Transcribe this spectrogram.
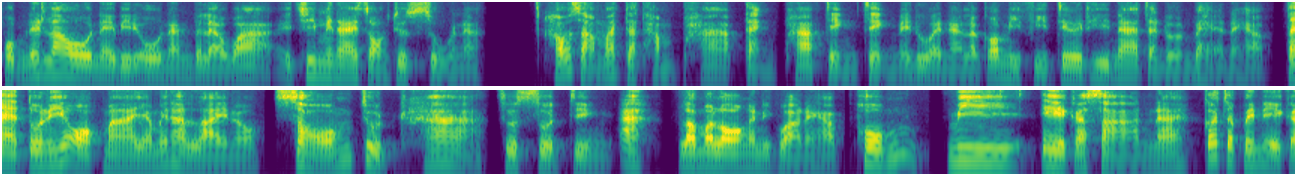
ผมได้เล่าในวิดีโอนั้นไปแล้วว่าไอ้ Gemini 2.0น่ะเขาสามารถจะทำภาพแต่งภาพเจ๋งๆ ได้ด้วยนะ แล้วก็มีฟีเจอร์ที่น่าจะโดนแบนนะครับ แต่ตัวนี้ออกมายังไม่ทันไรเนาะ2.5 สุดๆ จริง อะ เรามาลองกันดีกว่านะครับ ผมมีเอกสารนะ ก็จะเป็นเอก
